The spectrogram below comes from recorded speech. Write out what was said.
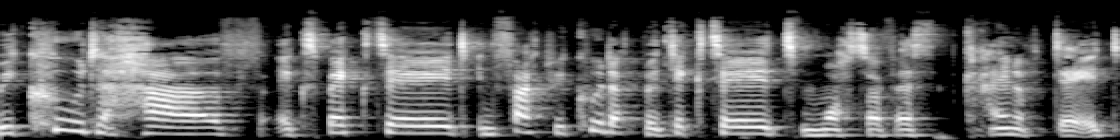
we could have expected, in fact, we could have predicted, most of us kind of did,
